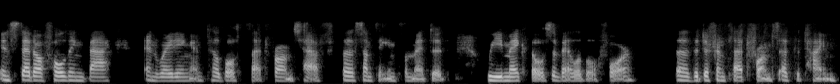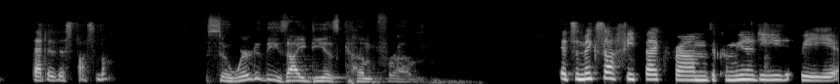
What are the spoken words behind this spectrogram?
instead of holding back and waiting until both platforms have uh, something implemented, we make those available for uh, the different platforms at the time that it is possible. So, where do these ideas come from? It's a mix of feedback from the community. We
